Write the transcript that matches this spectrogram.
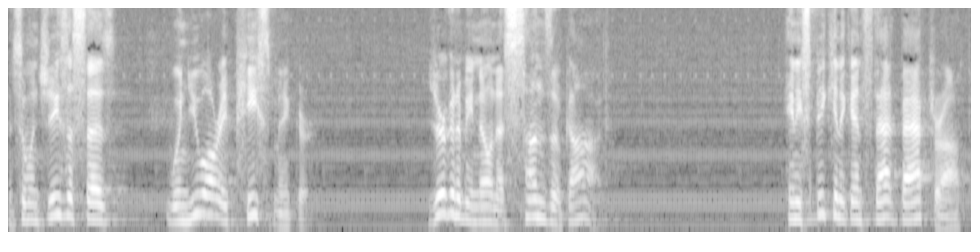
And so when Jesus says, when you are a peacemaker, you're going to be known as sons of God. And he's speaking against that backdrop,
